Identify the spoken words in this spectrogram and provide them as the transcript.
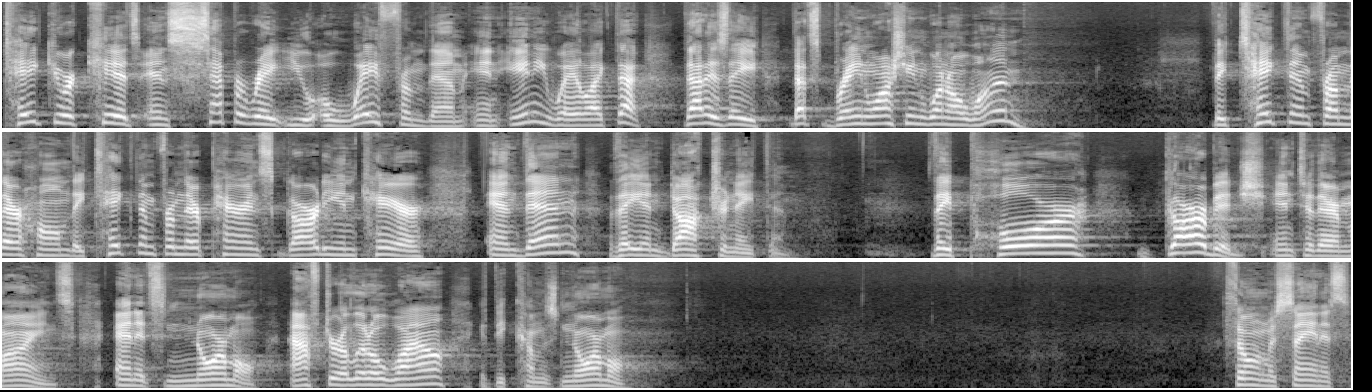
take your kids and separate you away from them in any way like that. That is a that's brainwashing 101. They take them from their home, they take them from their parents' guardian care, and then they indoctrinate them. They pour garbage into their minds, and it's normal. After a little while, it becomes normal. Someone was saying it's,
